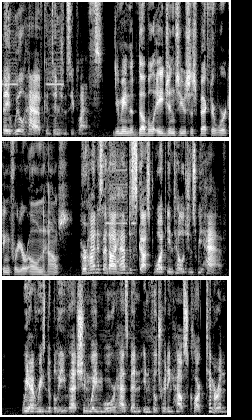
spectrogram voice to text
they will have contingency plans. You mean the double agents you suspect are working for your own house? Her Highness and I have discussed what intelligence we have. We have reason to believe that Shinwei Moore has been infiltrating House Clark Timorin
